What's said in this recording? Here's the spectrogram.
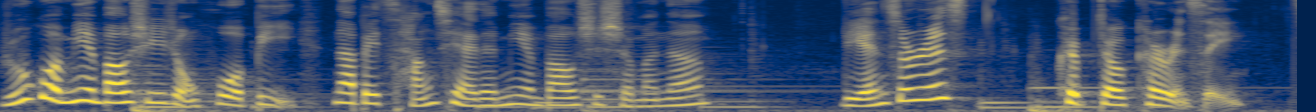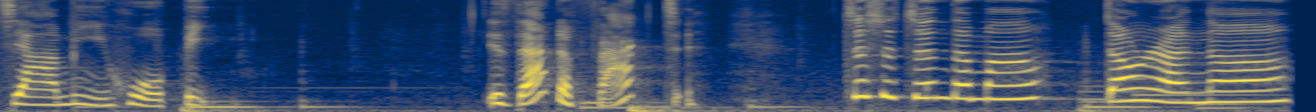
如果面包是一种货币，那被藏起来的面包是什么呢 ？The answer is cryptocurrency，加密货币。Is that a fact? 这是真的吗？当然呢，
